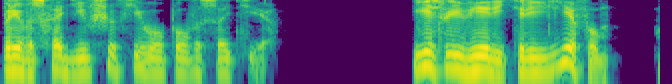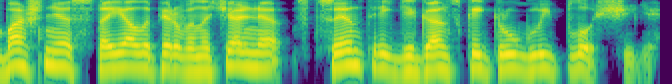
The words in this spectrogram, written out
превосходивших его по высоте. Если верить рельефам, башня стояла первоначально в центре гигантской круглой площади.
